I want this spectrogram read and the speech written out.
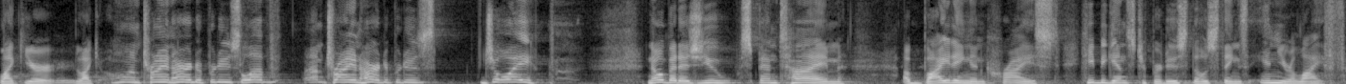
like you're like, oh, I'm trying hard to produce love. I'm trying hard to produce joy. no, but as you spend time abiding in Christ, He begins to produce those things in your life.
